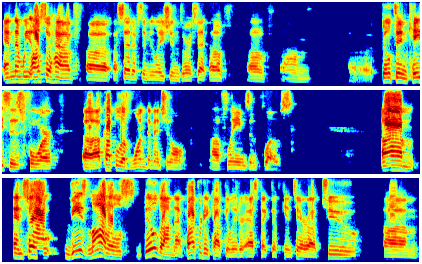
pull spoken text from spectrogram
And then we also have uh, a set of simulations or a set of, of um, uh, built-in cases for a couple of one-dimensional flames and flows. Um, and so these models build on that property calculator aspect of Cantera to um,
